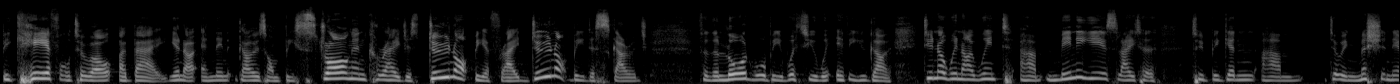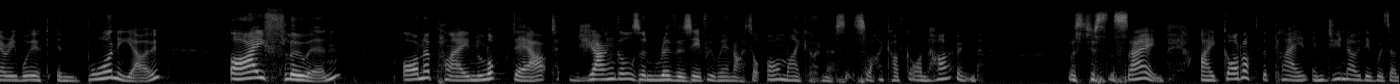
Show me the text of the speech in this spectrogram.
Be careful to obey, you know, and then it goes on be strong and courageous. Do not be afraid. Do not be discouraged, for the Lord will be with you wherever you go. Do you know when I went um, many years later to begin um, doing missionary work in Borneo, I flew in on a plane, looked out, jungles and rivers everywhere, and I thought, oh my goodness, it's like I've gone home It was just the same. I got off the plane, and do you know there was a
